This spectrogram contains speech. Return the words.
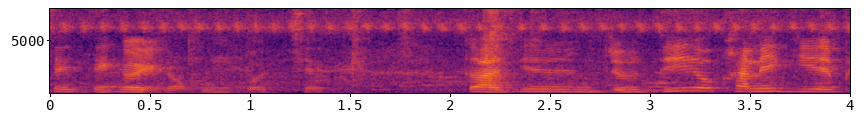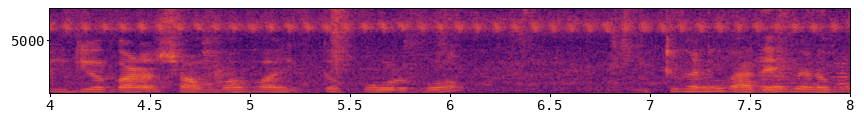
সেই থেকে ওই রকম করছে। তো আজকে যদি ওখানে গিয়ে ভিডিও করা সম্ভব হয় তো করব। একটুখানি বাদেই বেরোবো,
